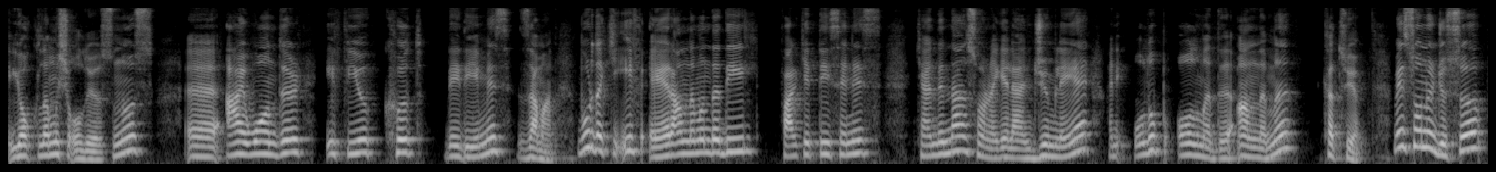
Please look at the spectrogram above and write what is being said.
yoklamış oluyorsunuz. E, I wonder if you could dediğimiz zaman. Buradaki if eğer anlamında değil fark ettiyseniz kendinden sonra gelen cümleye hani olup olmadığı anlamı katıyor. Ve sonuncusu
